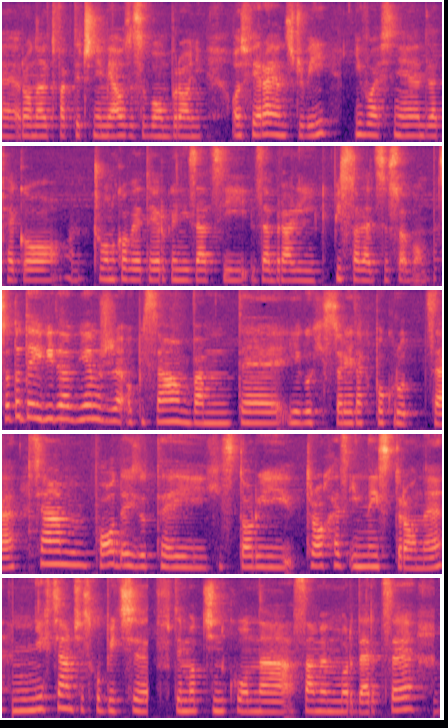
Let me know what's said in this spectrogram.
e, Ronald faktycznie miał ze sobą broń, otwierając drzwi, i właśnie dlatego członkowie tej organizacji zabrali pistolet ze sobą. Co do Davida, wiem, że opisałam Wam tę jego historię tak pokrótce. Chciałam podejść do tej historii trochę z innej strony. Nie chciałam się skupić w tym odcinku na samym mordercy,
